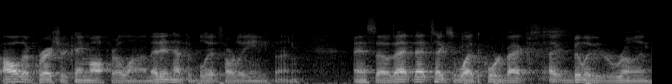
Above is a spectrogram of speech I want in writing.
all their pressure came off their line. They didn't have to blitz hardly anything. And so that, that takes away the quarterback's ability to run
